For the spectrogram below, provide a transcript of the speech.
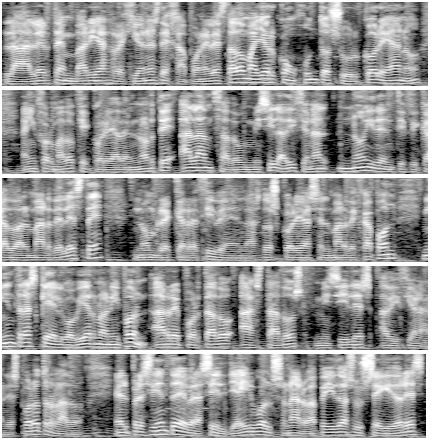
la alerta en varias regiones de Japón. El Estado Mayor Conjunto Surcoreano ha informado que Corea del Norte ha lanzado un misil adicional no identificado al Mar del Este, nombre que recibe en las dos Coreas el Mar de Japón, mientras que el gobierno nipón ha reportado hasta dos misiles adicionales. Por otro lado, el presidente de Brasil, Jair Bolsonaro, ha pedido a sus seguidores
